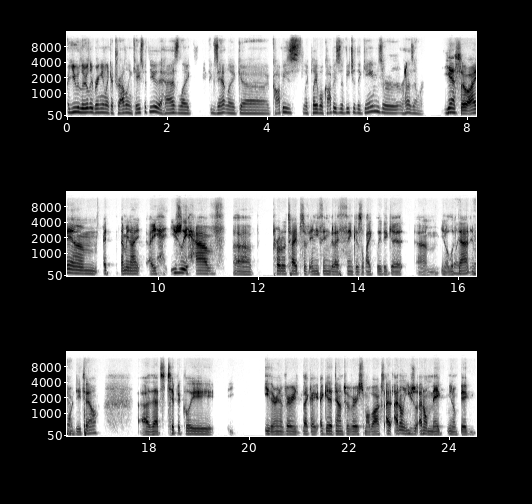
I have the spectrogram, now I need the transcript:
are you literally bringing like a traveling case with you that has like exam like uh copies like playable copies of each of the games or, or how does that work? Yeah, so I um I I mean I I usually have uh prototypes of anything that I think is likely to get um you know looked like, at in yeah. more detail. Uh, that's typically either in a very like I, I, get it down to a very small box. I, I don't usually I don't make you know big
